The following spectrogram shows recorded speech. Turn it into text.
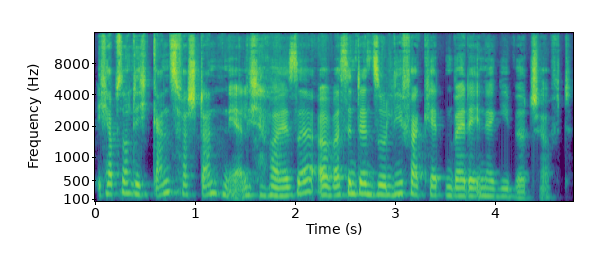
ich habe es noch nicht ganz verstanden, ehrlicherweise. Aber was sind denn so Lieferketten bei der Energiewirtschaft?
